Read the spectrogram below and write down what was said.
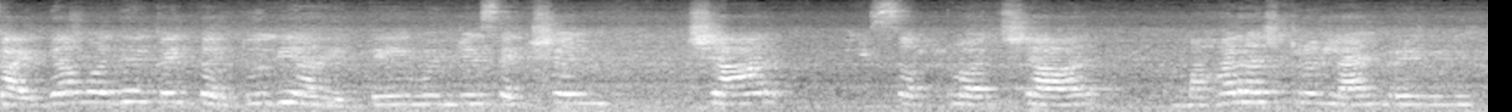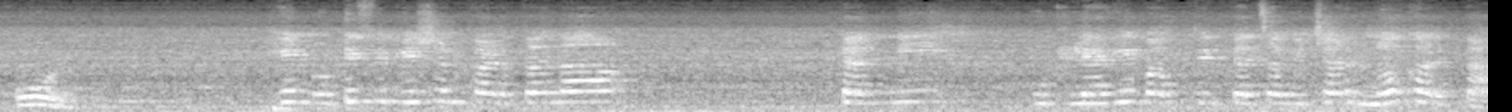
कायद्यामध्ये काही तरतुदी आहेत. ते म्हणजे सेक्शन चार सबप्लॉट चार महाराष्ट्र लँड रेव्हेन्यू कोड हे नोटिफिकेशन काढताना त्यांनी कुठल्याही बाबतीत त्याचा विचार न करता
